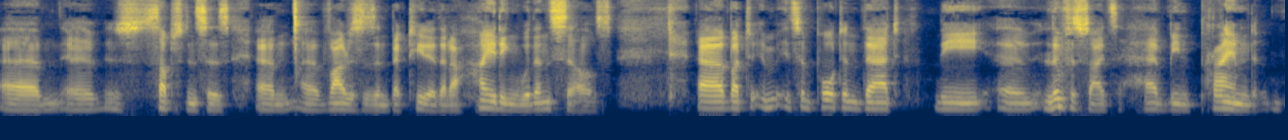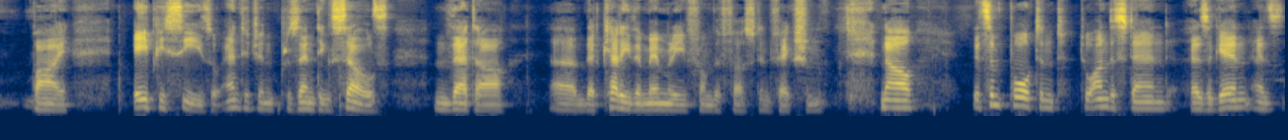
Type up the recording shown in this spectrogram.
um, uh, substances, um, uh, viruses, and bacteria that are hiding within cells. Uh, but it's important that the uh, lymphocytes have been primed by APCs or antigen presenting cells that are uh, that carry the memory from the first infection. Now, it's important to understand, as again, as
